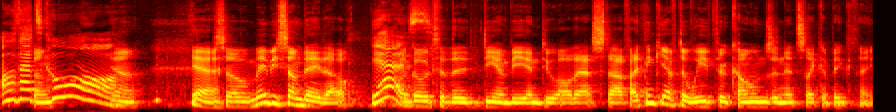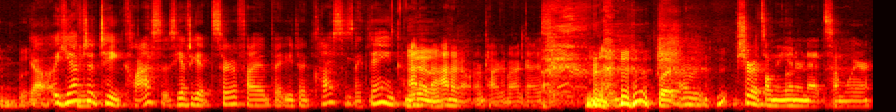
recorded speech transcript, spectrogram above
Oh, that's So, cool. Yeah. Yeah. So maybe someday though. Yes. I'll go to the DMV and do all that stuff. I think you have to weave through cones, and it's like a big thing. But Yeah, you have to take classes. You have to get certified that you did classes. I think. I don't know. I don't know what I'm talking about, guys. but I'm sure it's on the internet somewhere.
